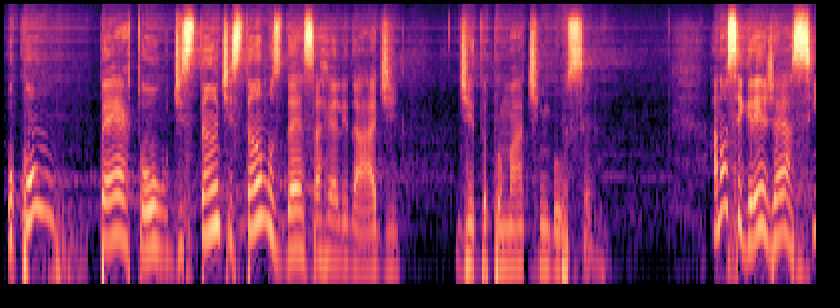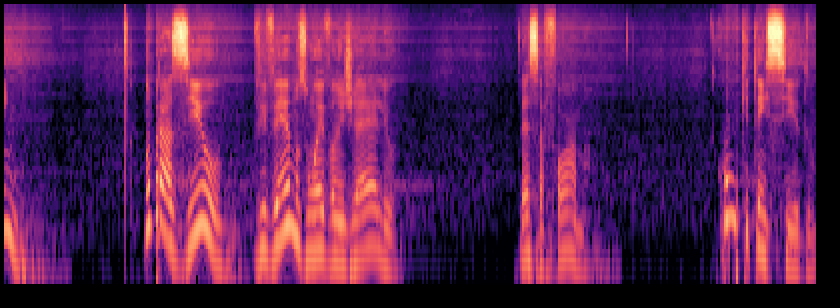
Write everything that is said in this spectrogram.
O quão perto ou distante estamos dessa realidade dita por Martin Busser? A nossa igreja é assim. No Brasil, vivemos um evangelho dessa forma. Como que tem sido?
